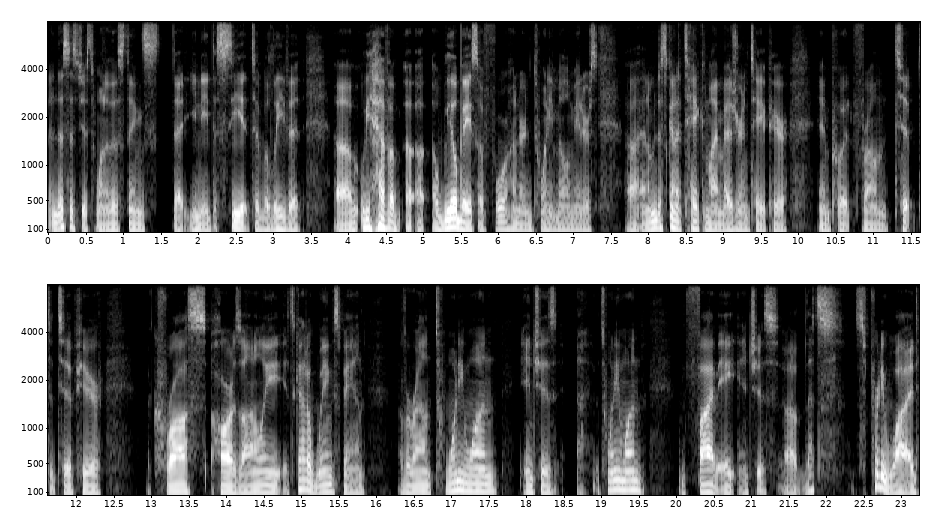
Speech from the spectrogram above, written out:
And this is just one of those things that you need to see it to believe it. Uh, we have a, a, a, wheelbase of 420 millimeters, uh, and I'm just going to take my measuring tape here and put from tip to tip here across horizontally. It's got a wingspan of around 21 inches, 21 and 5 8 inches. Uh, that's it's pretty wide,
